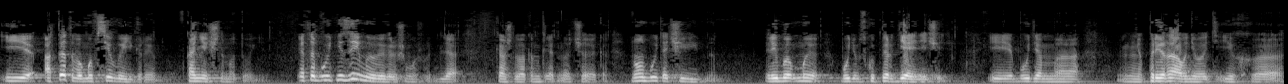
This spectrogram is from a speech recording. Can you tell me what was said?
И от этого мы все выиграем в конечном итоге. Это будет незримый выигрыш, может быть, для каждого конкретного человека, но он будет очевидным. Либо мы будем скупердяйничать и будем э, приравнивать их э,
